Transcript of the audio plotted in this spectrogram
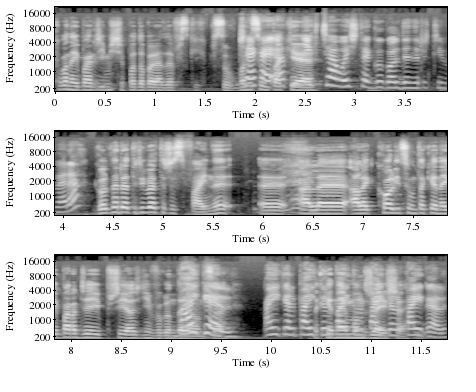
chyba najbardziej mi się podobają ze wszystkich psów, bo Czekaj, są a ty nie takie... chciałeś tego Golden Retrievera? Golden Retriever też jest fajny, e, ale, ale Collie są takie najbardziej przyjaźnie wyglądające. Bajgel! Bajgel, bajgel, Takie najmądrzejsze. bajgel, bajgel.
